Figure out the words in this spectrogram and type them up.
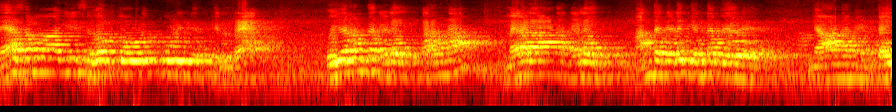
நேசமாகி சிவத்தோடு கூடி நிற்கின்ற உயர்ந்த நிலை. காரணம்னா மேலான நிலை. அந்த நிலைக்கு என்ன பேரு? ஞான நெட்டை.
